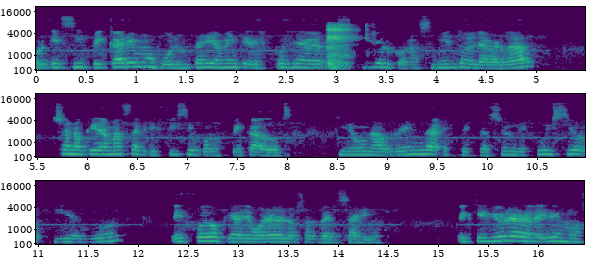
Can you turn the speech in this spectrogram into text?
porque si pecaremos voluntariamente después de haber recibido el conocimiento de la verdad, ya no queda más sacrificio por los pecados, sino una horrenda expectación de juicio y hervor de fuego que ha devorado a los adversarios. El que viola la ley de Mo-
